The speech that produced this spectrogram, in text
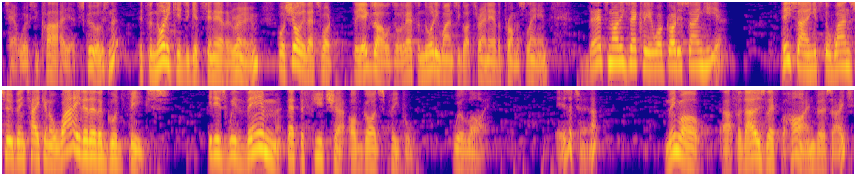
It's how it works in class, eh, at school, isn't it? It's the naughty kids who get sent out of the room. Well, surely that's what the exile was all about. It's the naughty ones who got thrown out of the promised land. That's not exactly what God is saying here. He's saying it's the ones who've been taken away that are the good figs. It is with them that the future of God's people will lie. There's a turn up. Meanwhile, uh, for those left behind, verse 8,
